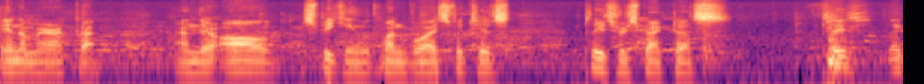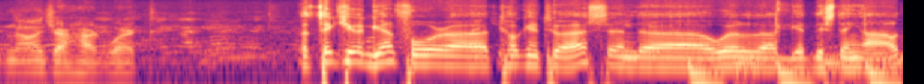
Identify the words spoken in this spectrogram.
in America, and they're all speaking with one voice, which is, please respect us. Please acknowledge our hard work. Thank you again for uh, talking to us, and uh, we'll uh, get this thing out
